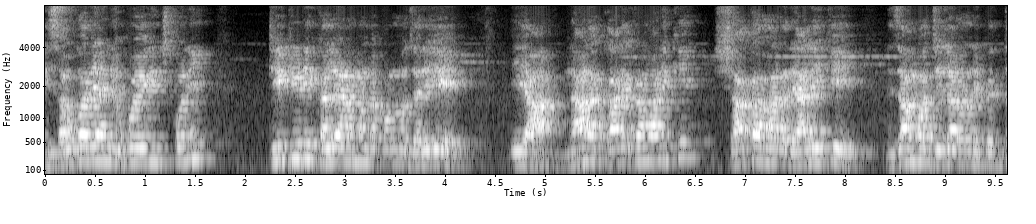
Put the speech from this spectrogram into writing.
ఈ సౌకర్యాన్ని ఉపయోగించుకొని టీటీడీ కళ్యాణ మండపంలో జరిగే ఈ జ్ఞాన కార్యక్రమానికి శాకాహార ర్యాలీకి నిజామాబాద్ జిల్లా నుండి పెద్ద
